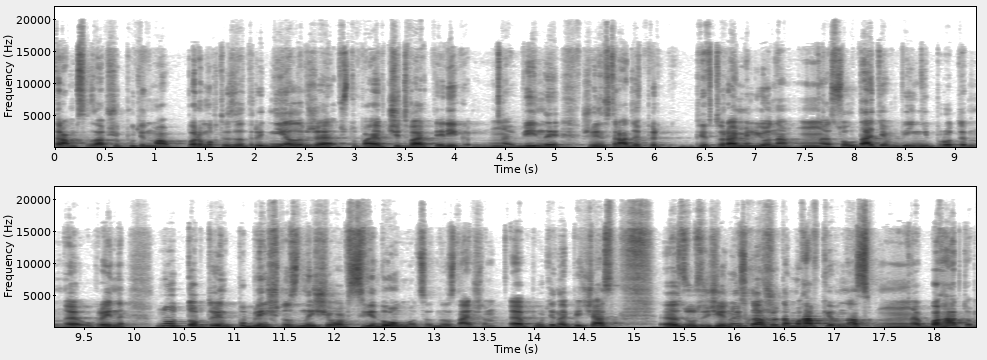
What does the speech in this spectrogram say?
Трамп сказав, що Путін мав перемогти за три дні, але вже вступає в четвертий рік війни. Що він втратив півтора мільйона солдатів в війні проти е, України. Ну тобто він публічно знищував свідомо це однозначно е, Путіна під час е, зустрічі. Ну і сказав, що там гавків в нас багато.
